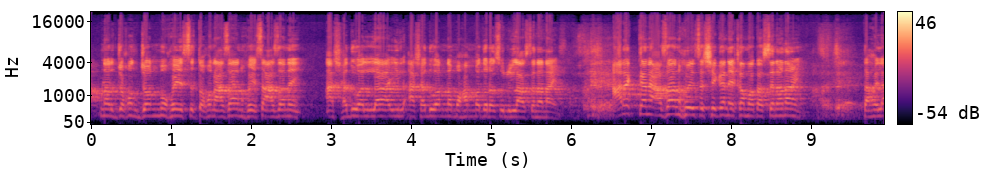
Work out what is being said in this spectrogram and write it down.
আপনার যখন জন্ম হয়েছে, তখন আজান হয়েছে, আজানে আসাদু আল্লাহ ইল আসাদু আন্না মোহাম্মদ রাসুল্লাহ আছে না নাই? আরেক কানে আজান হয়েছে, সেখানে একামত আছে না নাই? তাহলে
